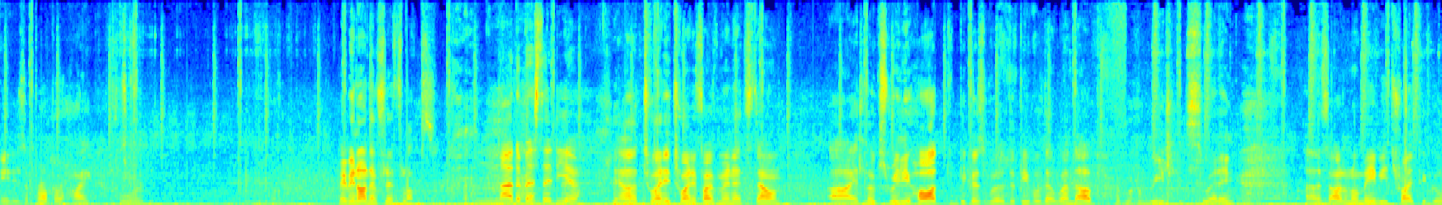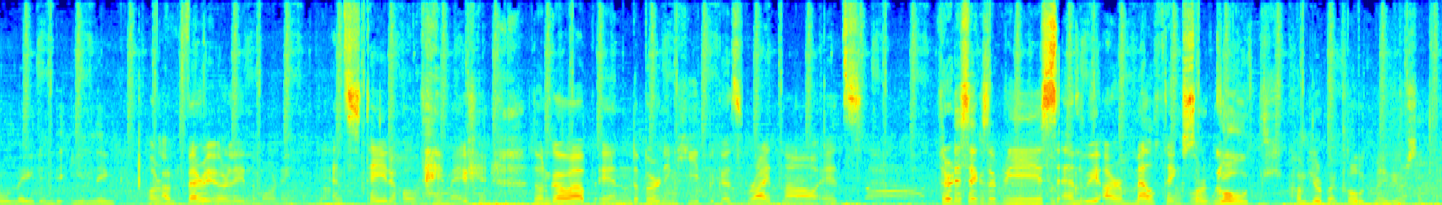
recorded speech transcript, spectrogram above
It is a proper hike for. Maybe not in flip flops. Not the best idea. yeah 20 25 minutes down uh, it looks really hot because the people that went up were really sweating Uh, so I don't know. Maybe try to go late in the evening. or Um, very early in the morning and stay the whole day maybe don't go up in the burning heat because right now it's 36 degrees and we are melting so or we, go come here by boat maybe or something.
